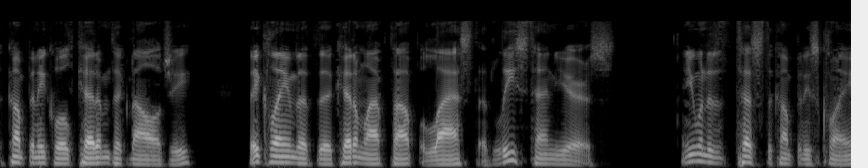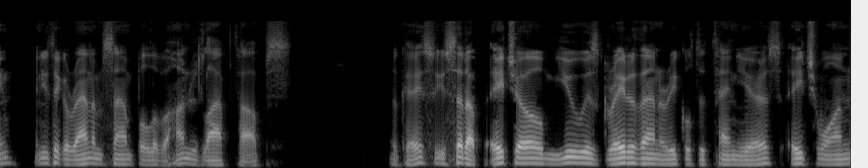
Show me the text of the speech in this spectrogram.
a company called Kedem Technology, they claim that the Kedem laptop will last at least 10 years. And you wanted to test the company's claim, and you take a random sample of 100 laptops. Okay, so you set up HO mu is greater than or equal to 10 years. H1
